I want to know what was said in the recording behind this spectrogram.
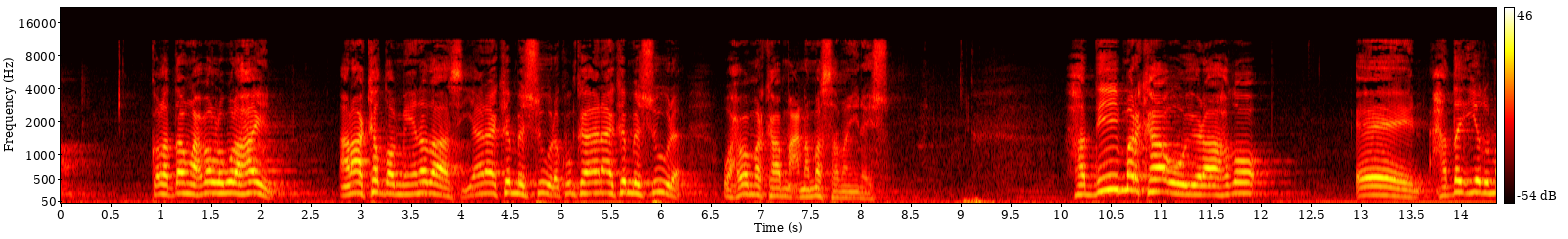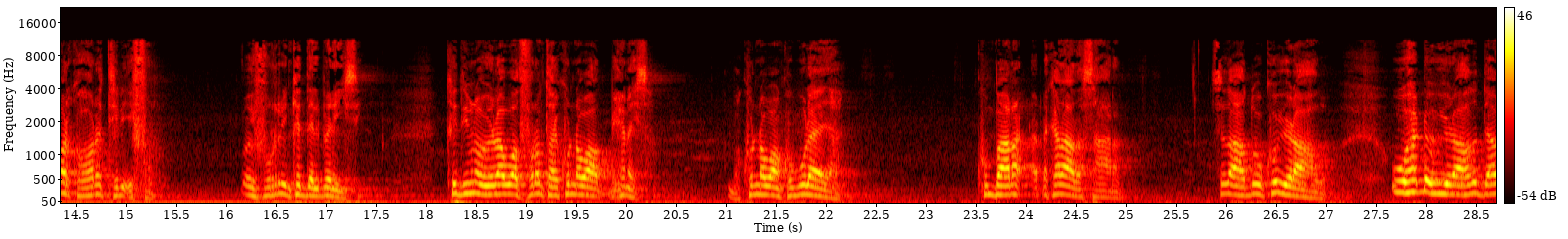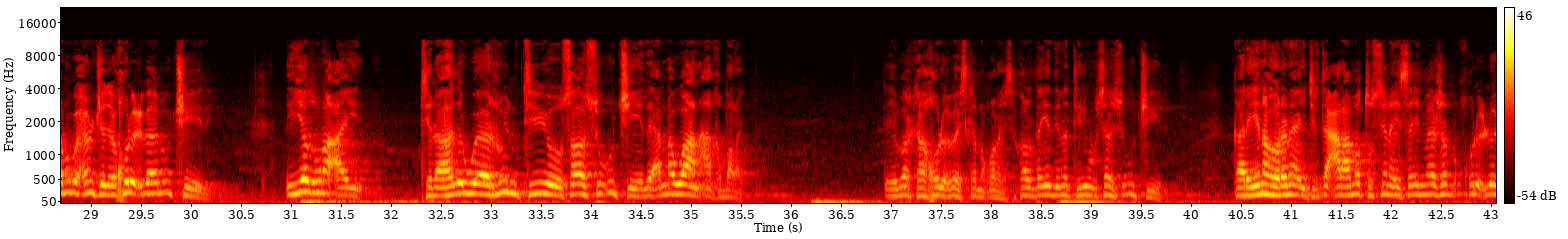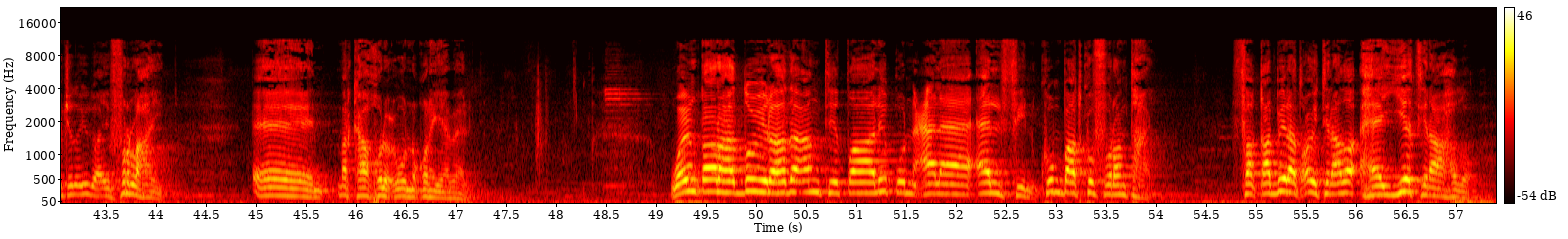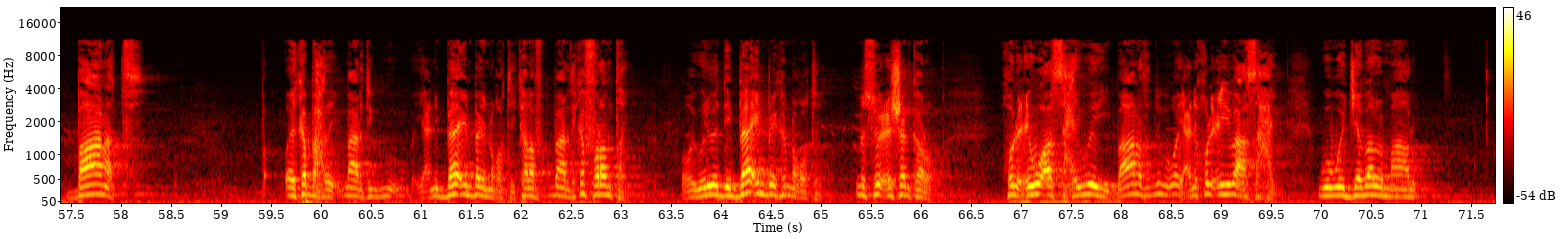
Kol haddaan waxba lagu lahayn anaa ka damiinadaas iyo anaa ka mas'uula kunkaa anaa ka mas'uula waxba markaa macno ma samaynayso. Haddii markaa uu yidhaahdo hadday iyadu marka hore tidhi ifur oy furiin ka dalbanaysay. Kadibna uu yidhahdo waad furan tahay kuna bixinaysaa kuna waan kugu leeyahay. Kun baana dhakadaada saaran. Sidaa hadduu ku yidhaahdo uu hadhow yidhaahdo de anugu waxaan ujeeday khuluc baan ujeeday iyaduna ay tidhaahdo waa runtiio saasuu ujeeday anna waan aqbalay. Dee markaa khuluc bay iska noqonaysa kol da yadiina tiri saasuu ujeeday qariino horena ay jirta calaamad tusinaysa in meeshan khuluc loo jeedo iyadu ay fur lahayd. Markaa khuluc wuu noqonayaa baali wain qaala hadduu yidhaahdo anti aaliqun calaa alfin kun baad ku furan tahay faqabilat oy tidhaahdo haye tidhaahdo baanat way ka baxday maarata yani baa-in bay noqotay kala maarata ka furantahay oo weliba dee baa-in bay ka noqotay ma soo ceshan karo khulci wuu asaxay weeyi baanat yani khulcigiiba asaxay wawajabal maalu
